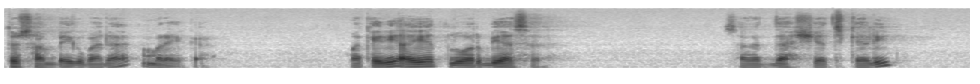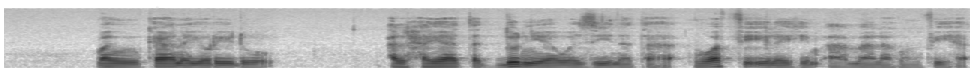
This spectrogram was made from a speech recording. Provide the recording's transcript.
Itu sampai kepada mereka. Maka ini ayat luar biasa. Sangat dahsyat sekali man kana yuridu al-hayata dunya wa zinataha nuwaffi ilaihim a'malahum fiha.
